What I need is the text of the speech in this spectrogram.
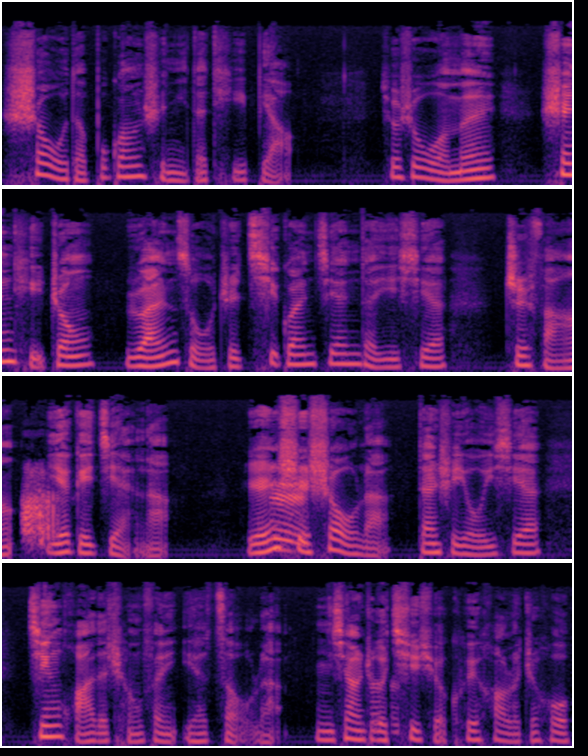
瘦的不光是你的体表，就是我们身体中软组织、器官间的一些脂肪 也给减了。人是瘦了，但是有一些精华的成分也走了。你像这个气血亏耗了之后，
